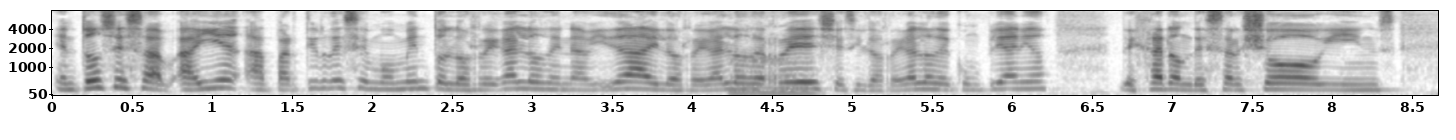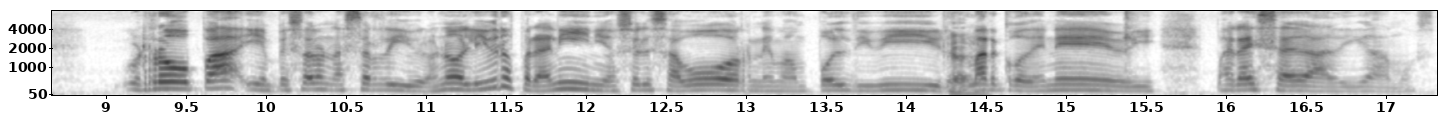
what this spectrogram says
Entonces a- ahí a partir de ese momento los regalos de Navidad y los regalos de Ah. Reyes y los regalos de cumpleaños dejaron de ser joggings, ropa y empezaron a hacer libros, ¿no? Libros para niños, Elsa Bornemann, Paul Divir, Claro. Marco de Nevi, para esa edad, digamos.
